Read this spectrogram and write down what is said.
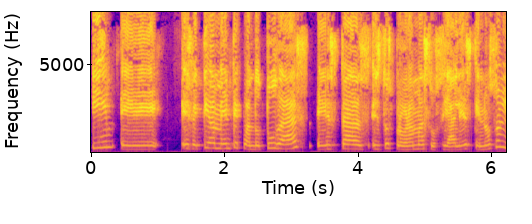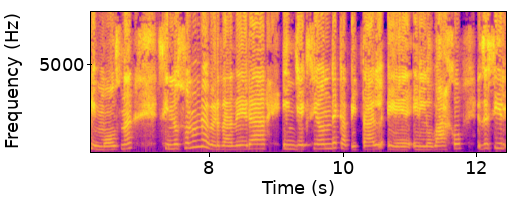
Y eh, efectivamente cuando tú das estas estos programas sociales que no son limosna sino son una verdadera inyección de capital eh, en lo bajo es decir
